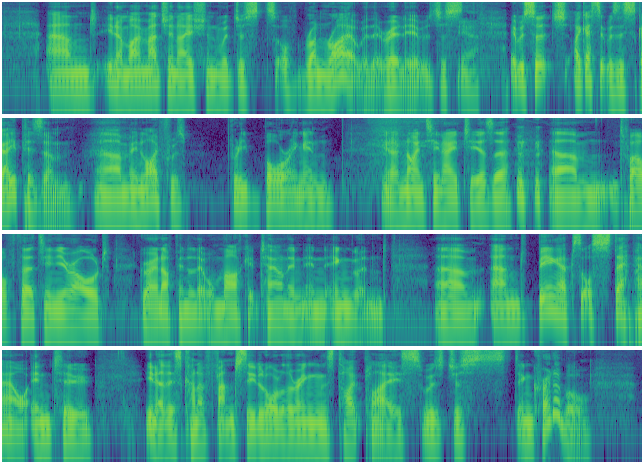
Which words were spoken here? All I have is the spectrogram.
and you know my imagination would just sort of run riot with it. Really, it was just Yeah. it was such. I guess it was escapism. Um, I mean, life was pretty boring in you know 1980 as a um, 12, 13 year old growing up in a little market town in in England, um, and being able to sort of step out into you know this kind of fantasy Lord of the Rings type place was just incredible.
